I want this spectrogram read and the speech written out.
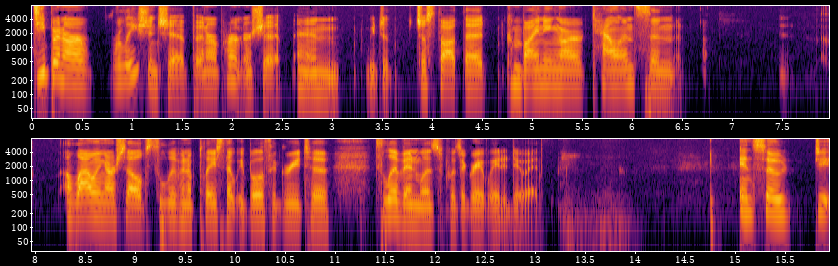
deepen our relationship and our partnership. And we just, just thought that combining our talents and allowing ourselves to live in a place that we both agreed to to live in was was a great way to do it. And so, do,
